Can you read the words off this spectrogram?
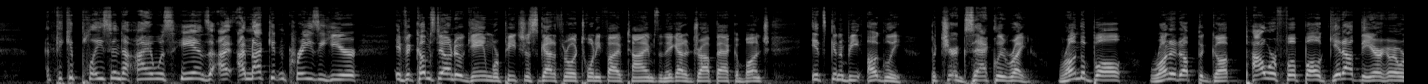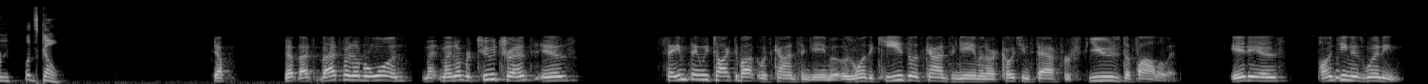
I think it plays into Iowa's hands. I, am not getting crazy here. If it comes down to a game where Peach just got to throw it 25 times and they got to drop back a bunch, it's going to be ugly. But you're exactly right. Run the ball, run it up the gut, power football, get out the air horn. Let's go. Yep. Yep, that's that's my number one. My, my number two, Trent, is same thing we talked about the Wisconsin game. It was one of the keys to the Wisconsin game, and our coaching staff refused to follow it. It is punting is winning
